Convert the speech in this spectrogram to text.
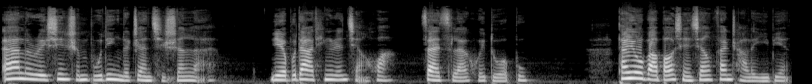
艾勒瑞心神不定地站起身来，也不大听人讲话，再次来回踱步。他又把保险箱翻查了一遍，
